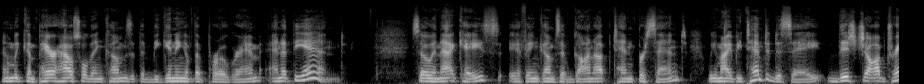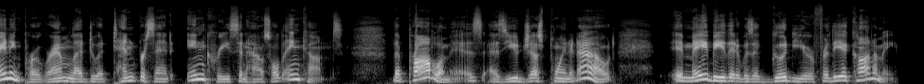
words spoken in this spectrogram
and we compare household incomes at the beginning of the program and at the end. So, in that case, if incomes have gone up 10%, we might be tempted to say this job training program led to a 10% increase in household incomes. The problem is, as you just pointed out, it may be that it was a good year for the economy.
